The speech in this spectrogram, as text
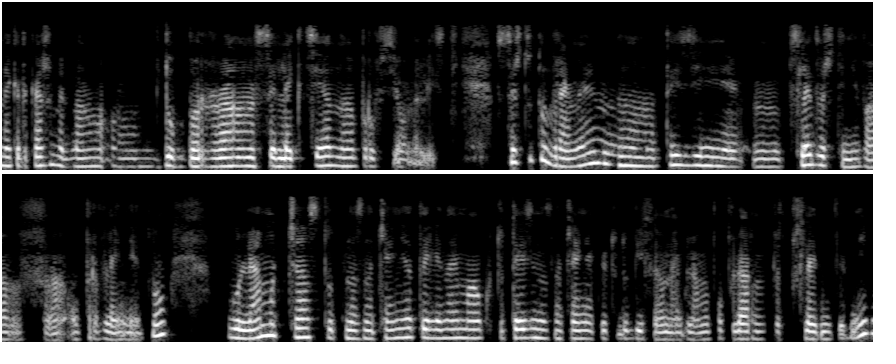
нека да кажем, една добра селекция на професионалисти. В същото време на тези следващи нива в управлението голяма част от назначенията или най-малкото тези назначения, които добиха най-голяма популярност през последните дни,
